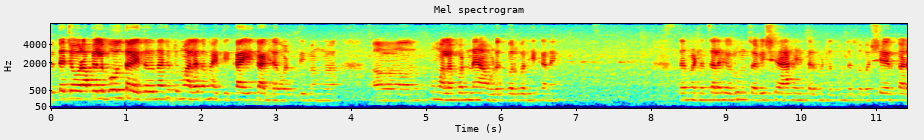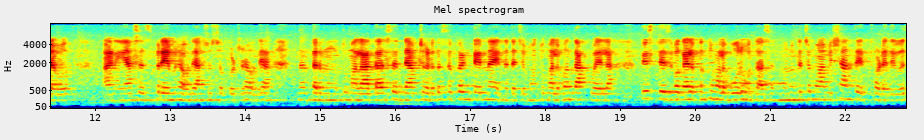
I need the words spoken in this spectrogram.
तर त्याच्यावर आपल्याला बोलता येतं. नाही तर तुम्हाला तर माहिती काही काढल्यावरती मग तुम्हाला पण नाही आवडत बरोबर हे का नाही? तर म्हटलं चला हे रूमचा विषय आहे तर म्हटलं तुमच्यासोबत शेअर करावं. आणि असंच प्रेम राहू द्या असं सपोर्ट राहू द्या. नंतर मग तुम्हाला आता सध्या आमच्याकडे कसं कंटेंट नाही ना त्याच्यामुळे तुम्हाला पण दाखवायला तेच तेच बघायला पण तुम्हाला बोर होतं असं म्हणून त्याच्यामुळे आम्ही शांत आहेत थोड्या दिवस.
